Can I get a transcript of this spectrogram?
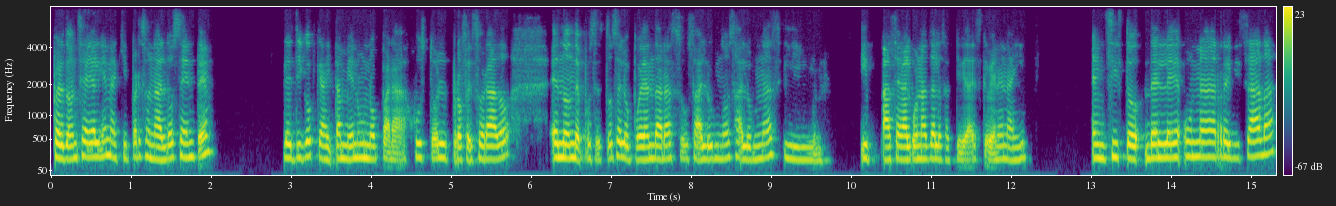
perdón, si hay alguien aquí personal docente les digo que hay también uno para justo el profesorado, en donde pues esto se lo pueden dar a sus alumnos, alumnas y, y hacer algunas de las actividades que vienen ahí. E insisto, denle una revisada.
